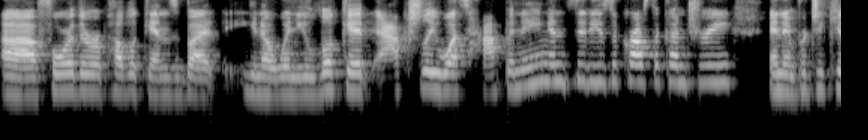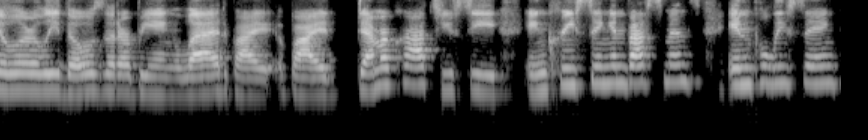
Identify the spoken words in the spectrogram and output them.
uh, for the Republicans. But, you know, when you look at actually what's happening in cities across the country, and in particularly those that are being led by, by Democrats, you see increasing investments in policing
